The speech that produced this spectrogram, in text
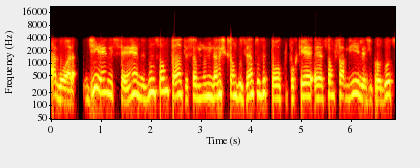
Agora, de NCMs não são tantos, se eu não me engano, acho que são 200 e pouco, porque é, são famílias de produtos,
